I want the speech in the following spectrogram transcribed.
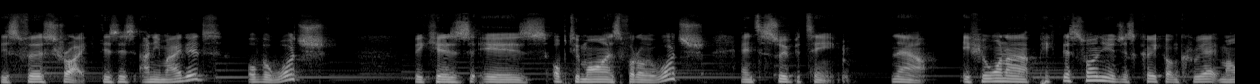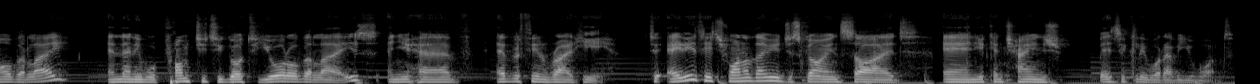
this first strike, this is animated Overwatch because it is optimized for Overwatch and it's a super team. Now, if you want to pick this one, you just click on create my overlay and then it will prompt you to go to your overlays and you have everything right here. To edit each one of them, you just go inside and you can change basically whatever you want.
